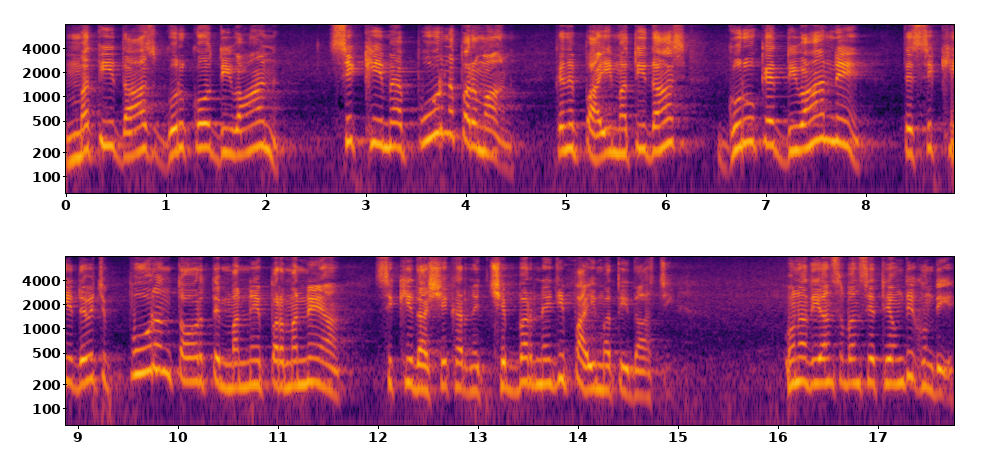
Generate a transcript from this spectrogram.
ਮਤੀ ਦਾਸ ਗੁਰ ਕੋ ਦੀਵਾਨ। ਸਿੱਖੀ ਮੈਂ ਪੂਰਨ ਪਰਮਾਨ। ਕਹਿੰਦੇ ਭਾਈ ਮਤੀ ਦਾਸ, ਗੁਰੂ ਕੇ ਦੀਵਾਨ ਨੇ ਤੇ ਸਿੱਖੀ ਦੇ ਵਿੱਚ ਪੂਰਨ ਤੌਰ ਤੇ ਮੰਨੇ ਪਰਮੰਨੇ ਆ। ਸਿੱਖੀ ਦਾ ਸ਼ਿਖਰ ਨੇ ਛਿੱਬਰ ਨੇ ਜੀ ਭਾਈ ਮਤੀ ਦਾਸ ਜੀ। ਉਹਨਾਂ ਦੀ ਅੰਸ਼ ਬੰਸ ਇੱਥੇ ਆਉਂਦੀ ਖੁੰਦੀ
